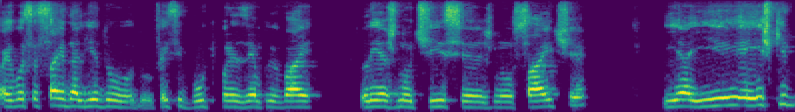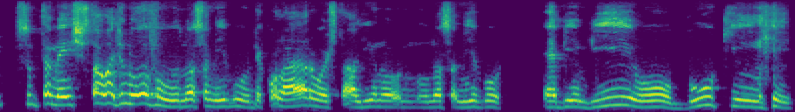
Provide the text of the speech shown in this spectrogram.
aí você sai dali do, do Facebook, por exemplo, e vai ler as notícias no site, e aí eis que subitamente está lá de novo o nosso amigo Decolar, ou está ali no, no nosso amigo Airbnb, ou Booking,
